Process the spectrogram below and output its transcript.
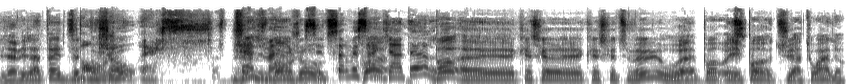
levez la tête, dites bonjour. Bonjour. Eh, tellement. bonjour. C'est du service à la clientèle. Pas euh, qu'est-ce que qu'est-ce que tu veux ou euh, pas et pas tu à toi là.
